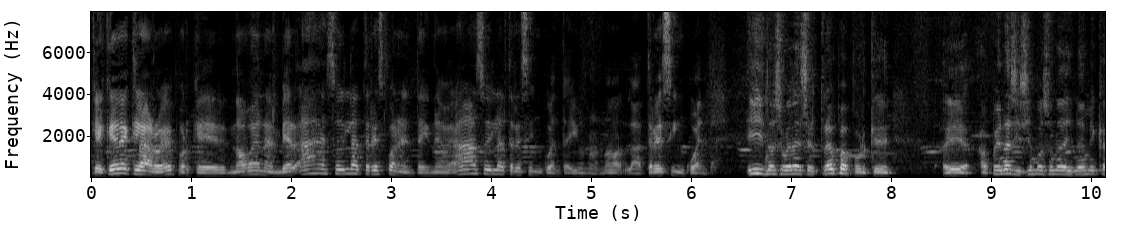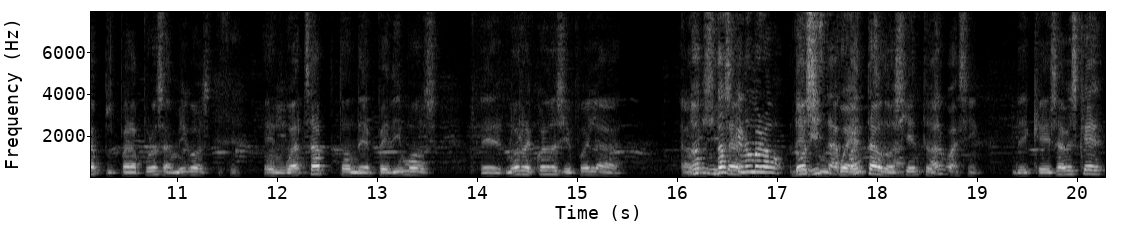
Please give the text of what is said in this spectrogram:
que quede claro, ¿eh? Porque no van a enviar, ah, soy la 349, ah, soy la 351, no, la 350. Y no se vale hacer trampa porque eh, apenas hicimos una dinámica pues, para puros amigos en WhatsApp donde pedimos, eh, no recuerdo si fue la... la No, no sé qué número de lista 250 fue. o 200. Ajá, algo así. De que, ¿sabes qué?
